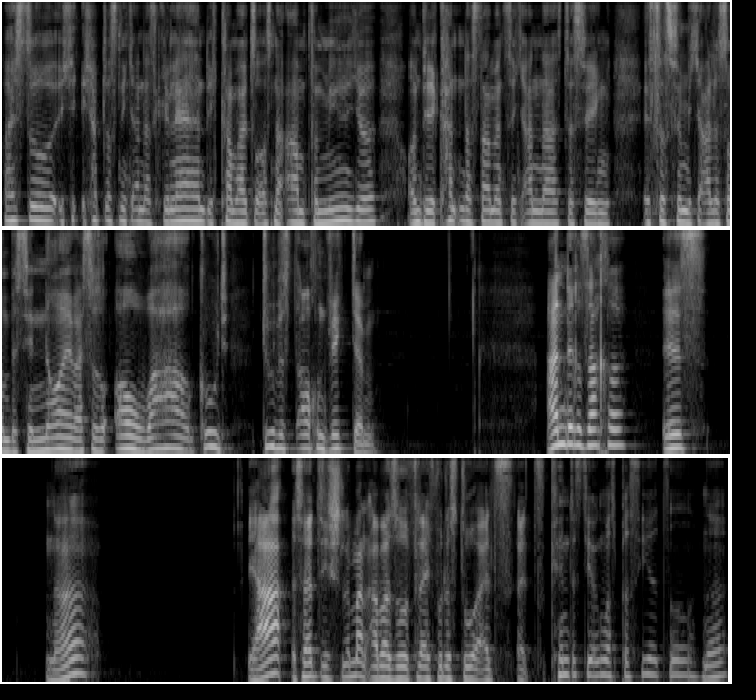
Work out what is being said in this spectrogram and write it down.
weißt du, ich, ich habe das nicht anders gelernt. Ich kam halt so aus einer armen Familie und wir kannten das damals nicht anders. Deswegen ist das für mich alles so ein bisschen neu. Weißt du, so, oh wow, gut, du bist auch ein Victim. Andere Sache ist, ne? Ja, es hört sich schlimm an, aber so, vielleicht wurdest du als, als Kind, ist dir irgendwas passiert, so, ne?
